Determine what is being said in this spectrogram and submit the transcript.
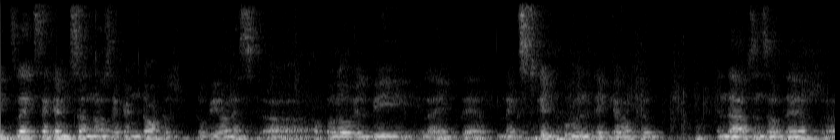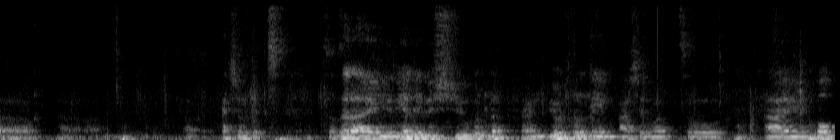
it's like second son second daughter to be honest Apollo will be like the next kid who will take care of him in the absence of their uh, uh, actual kids. So sir, I really wish you good luck and beautiful name Ashirwad. So I hope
